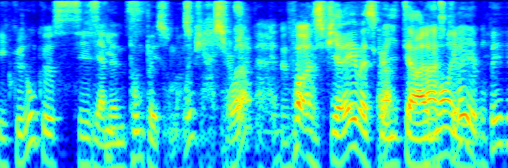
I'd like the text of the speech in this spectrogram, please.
et que donc euh, c'est... Il a même pompé son inspiration, voilà. pas inspiré parce que littéralement... Inspiré, il... a pompé.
